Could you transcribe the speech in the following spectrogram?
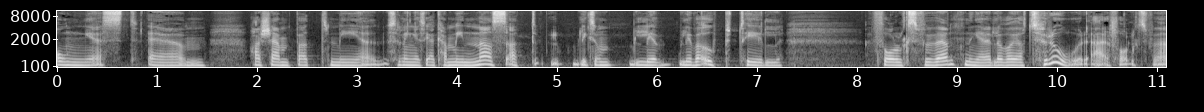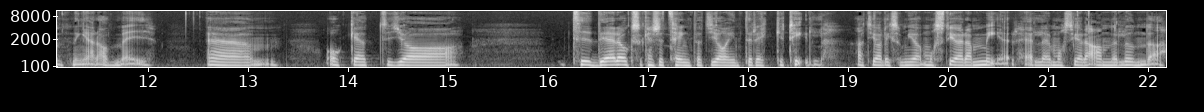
ångest, ehm, har kämpat med, så länge jag kan minnas, att liksom lev, leva upp till folks förväntningar. Eller vad jag tror är folks förväntningar av mig. Ehm, och att jag tidigare också kanske tänkt att jag inte räcker till. Att jag liksom jag måste göra mer eller måste göra annorlunda.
